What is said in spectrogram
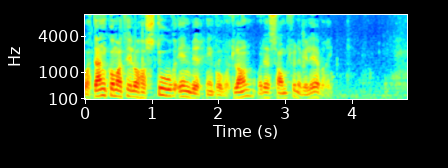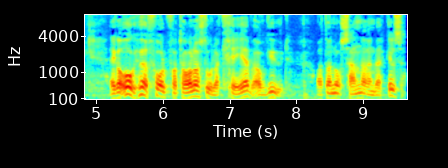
Og at den kommer til å ha stor innvirkning på vårt land og det samfunnet vi lever i. Jeg har òg hørt folk fra talerstoler kreve av Gud at han nå sender en vekkelse.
